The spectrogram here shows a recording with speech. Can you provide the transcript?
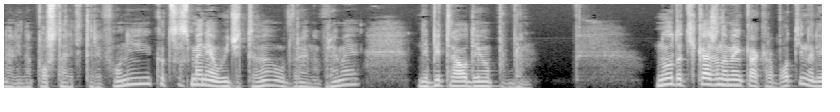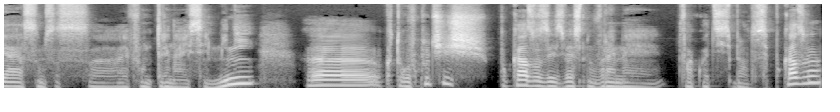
нали, на по-старите телефони, като се сменя уиджета от време на време, не би трябвало да има проблем. Но да ти кажа на мен как работи, нали, аз съм с iPhone 13 mini, като го включиш, показва за известно време това, което си избрал да се показва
